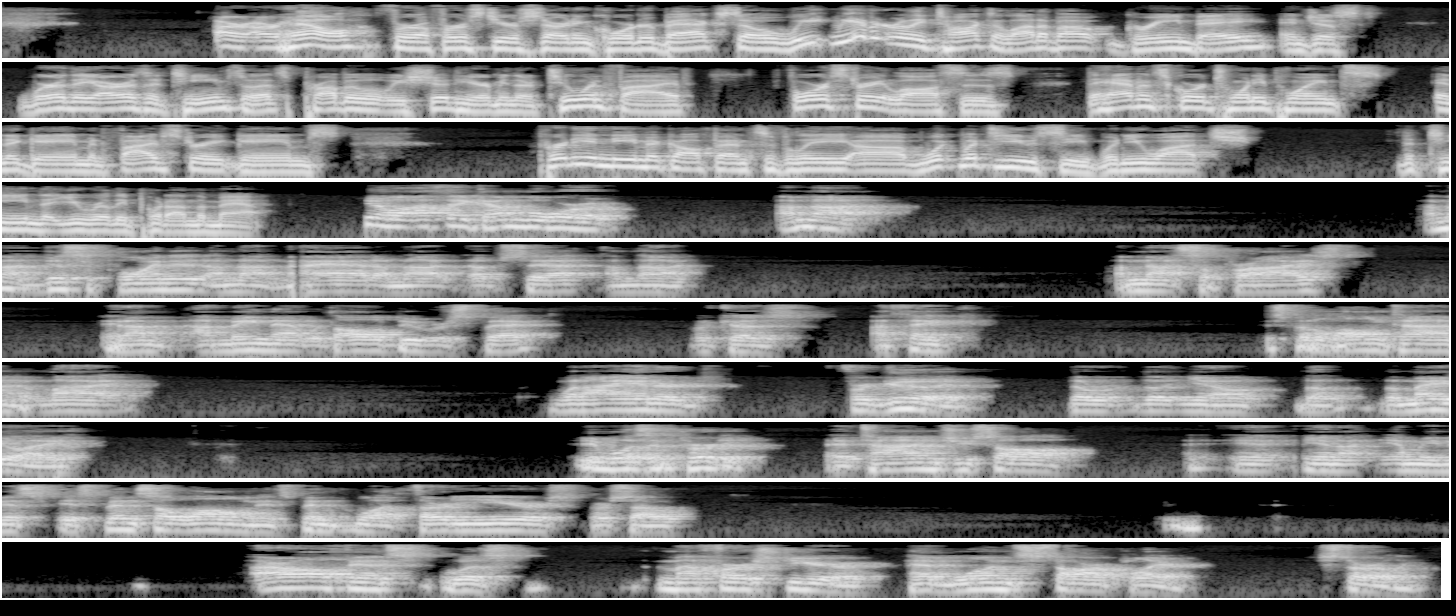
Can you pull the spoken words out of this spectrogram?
are, are hell for a first year starting quarterback. So we, we haven't really talked a lot about Green Bay and just where they are as a team. So that's probably what we should hear. I mean, they're two and five, four straight losses. They haven't scored 20 points in a game in five straight games. Pretty anemic offensively. Uh, what, what do you see when you watch the team that you really put on the map? You know, I think I'm more, I'm not, I'm not disappointed. I'm not mad. I'm not upset. I'm not, I'm not surprised. and I'm, I mean that with all due respect because I think it's been a long time, but my, when I entered for good, the, the, you know, the, the melee, it wasn't pretty. At times you saw, and I, mean, it's, it's been so long. It's been what, 30 years or so. Our offense was my first year had one star player, Sterling.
